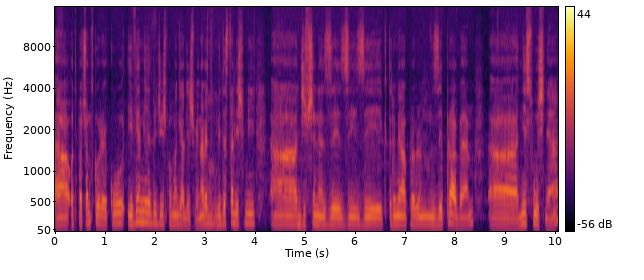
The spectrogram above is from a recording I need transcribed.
e, od początku roku i wiem, ile ludzi już pomagaliśmy. Nawet Mhm. wydostaliśmy e, dziewczynę, z, z, z, która miała problem z prawem e, niesłusznie.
